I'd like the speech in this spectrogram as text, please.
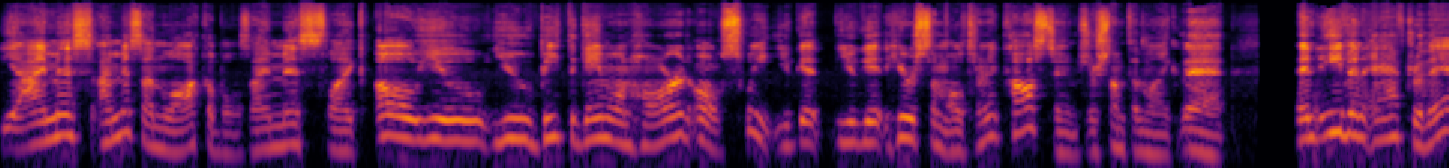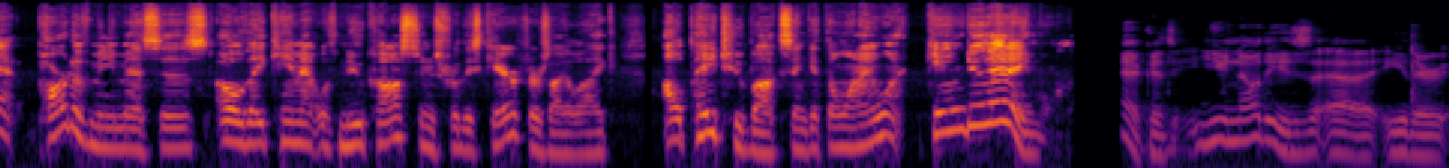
Yeah, I miss I miss unlockables. I miss like, oh, you you beat the game on hard. Oh, sweet. You get you get here's some alternate costumes or something like that. And even after that, part of me misses, oh, they came out with new costumes for these characters I like. I'll pay 2 bucks and get the one I want. Can't do that anymore. Yeah, cuz you know these uh either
